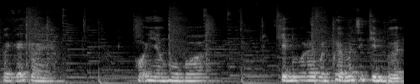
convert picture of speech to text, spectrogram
ไปไกลๆเพราะอีหยังหูบ่กินบ่ได้เพื่อนมันสิกินเบิด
